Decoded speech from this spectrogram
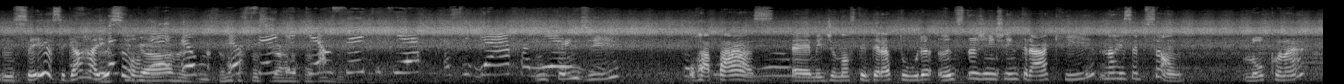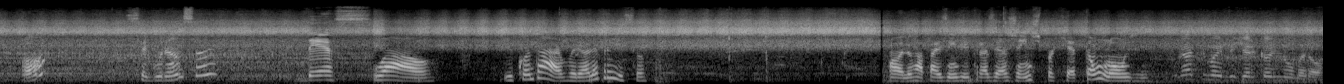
Não sei, é cigarra isso? Cigarra. Eu, Você eu nunca sei cigarra que, sua que eu vida? sei que, que é. É cigarra mesmo. Entendi. O rapaz é, mediu nossa temperatura antes da gente entrar aqui na recepção. Louco, né? Ó. Segurança 10. Uau. E quanta árvore, olha pra isso. Olha, o rapazinho veio trazer a gente porque é tão longe. Attimo che vi cerco il numero.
